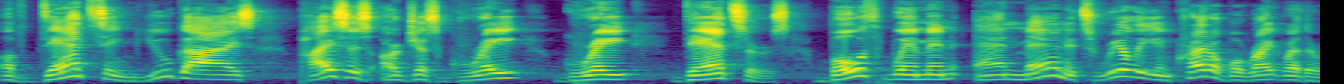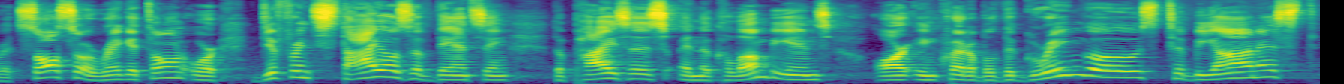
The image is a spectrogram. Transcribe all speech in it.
of dancing, you guys, Paisas are just great, great dancers. Both women and men. It's really incredible, right? Whether it's salsa or reggaeton or different styles of dancing, the Paisas and the Colombians are incredible. The gringos, to be honest,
